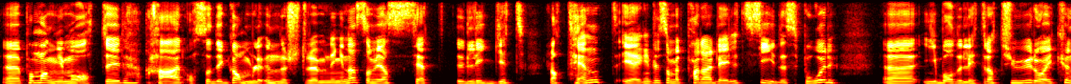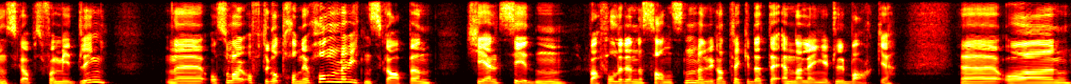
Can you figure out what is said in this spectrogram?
på mange måter her også de gamle understrømningene som vi har sett ligget latent, egentlig som et parallelt sidespor i både litteratur og i kunnskapsformidling, eh, og som har ofte gått hånd i hånd med vitenskapen helt siden i hvert fall renessansen, men vi kan trekke dette enda lenger tilbake. Eh, og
